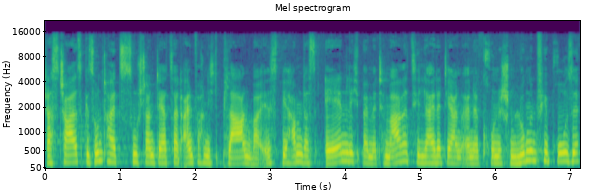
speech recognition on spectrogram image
dass Charles Gesundheitszustand derzeit einfach nicht planbar ist. Wir haben das ähnlich bei Mette Maritz. Sie leidet ja an einer chronischen Lungenfibrose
